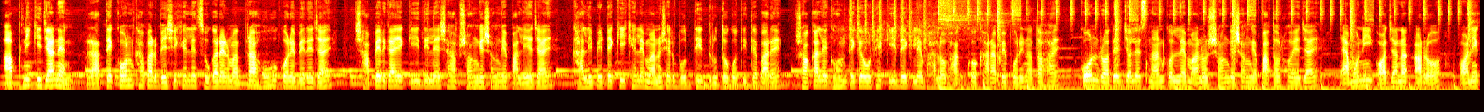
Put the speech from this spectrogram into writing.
আপনি কি জানেন রাতে কোন খাবার বেশি খেলে সুগারের মাত্রা হুহু করে বেড়ে যায়? সাপের গায়ে কি দিলে সাপ সঙ্গে সঙ্গে পালিয়ে যায়? খালি পেটে কি খেলে মানুষের বুদ্ধি দ্রুত গতিতে বাড়ে? সকালে ঘুম থেকে উঠে কি দেখলে ভালো ভাগ্য খারাপে পরিণত হয়? কোন হ্রদের জলে স্নান করলে মানুষ সঙ্গে সঙ্গে পাথর হয়ে যায়? এমনই অজানা আরও অনেক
